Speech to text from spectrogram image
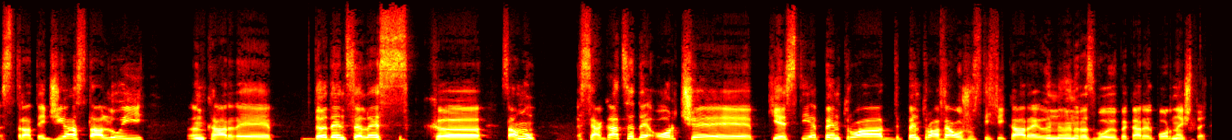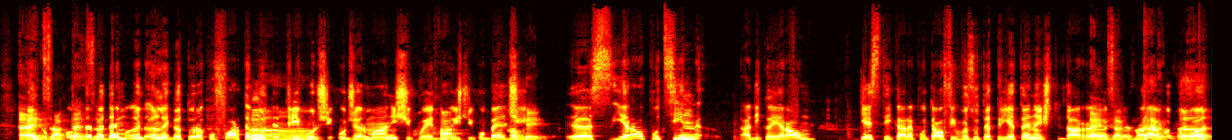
strategia asta a lui în care dă de înțeles că, sau nu, se agață de orice chestie pentru a, pentru a avea o justificare în, în războiul pe care îl pornește. Exact, pentru exact. vedem, în, în legătură cu foarte multe uh... triburi, și cu germanii, și cu edui, și cu belgii, okay. Uh, erau puțin Adică erau chestii care puteau fi văzute prietenești. Dar, uh, exact. dar uh,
